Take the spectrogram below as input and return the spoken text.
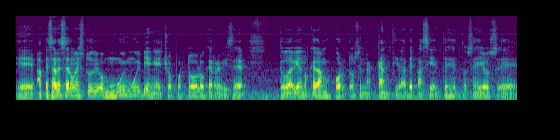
Eh, a pesar de ser un estudio muy, muy bien hecho por todo lo que revisé, todavía nos quedamos cortos en la cantidad de pacientes, entonces ellos eh,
